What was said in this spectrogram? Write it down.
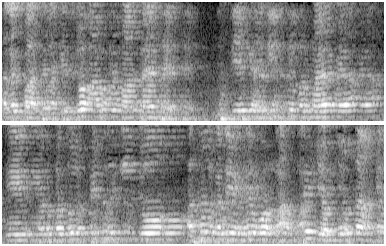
الگ بات ہے۔ لیکن جو آپ کے ماتحت ہیں، اس لیے کہ حدیث میں فرمایا گیا کہ صدقۃ الفطر کی جو اصل وجہ ہے، وہ رأس یمونہ ہے۔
